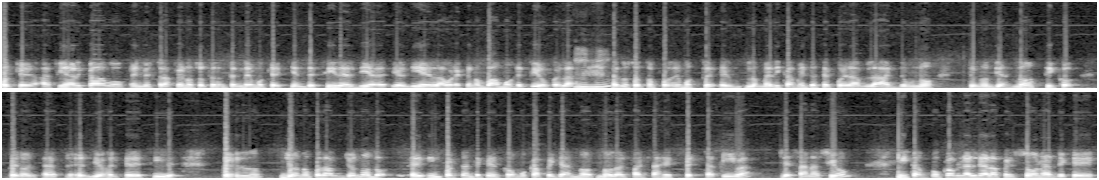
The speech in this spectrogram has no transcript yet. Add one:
porque al fin y al cabo en nuestra fe nosotros entendemos que quien decide el día y el día y la hora que nos vamos es Dios, ¿verdad? nosotros podemos, los médicamente se puede hablar de unos, de unos diagnósticos, pero el, Dios es el que decide. Pero yo no puedo, yo no, es importante que como capellán no, no dar falsas expectativas de sanación, ni tampoco hablarle a la persona de que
